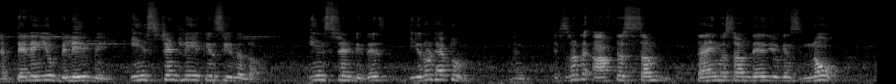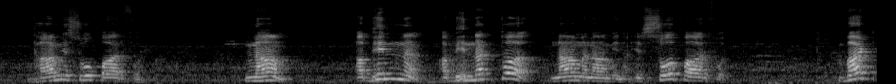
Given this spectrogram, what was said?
I'm telling you, believe me, instantly you can see the Lord. Instantly. There's, you don't have to. It's not that after some time or some days you can see. No. Dham is so powerful. Nam. Abhinna. Abhinnatva. Nama namina. It's so powerful. But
